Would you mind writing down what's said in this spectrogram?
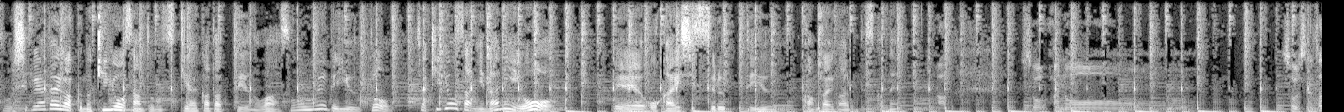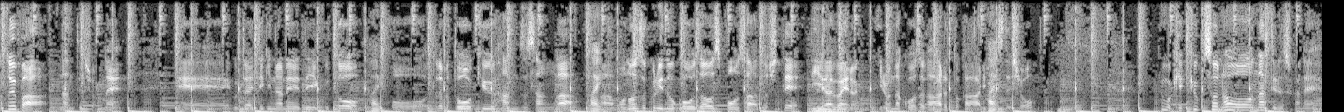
その渋谷大学の企業さんとの付き合い方っていうのはその上で言うとじゃあ企業さんに何を、えーお返しするっていう考えがあるんですかね？そうあのーそうですね。例えばなんでしょうね、えー具体的な例でいくと、はい。こう例えば東急ハンズさんが、はい。あものづくりの講座をスポンサーとして、うん。DIY のいろんな講座があるとかありますでしょ、うん。でも結局そのなんていうんですかね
